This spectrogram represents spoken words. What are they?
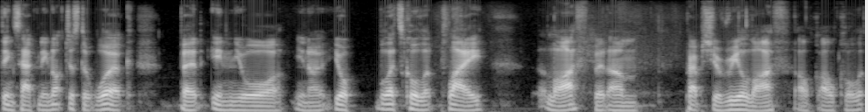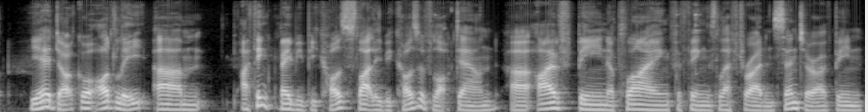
things happening, not just at work, but in your you know your well, let's call it play life, but um perhaps your real life. I'll I'll call it. Yeah, Doc. Or oddly, um, I think maybe because, slightly because of lockdown, uh, I've been applying for things left, right, and center. I've been,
